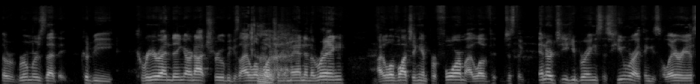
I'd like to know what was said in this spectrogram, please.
the rumors that it could be career ending are not true because I love watching the man in the ring. I love watching him perform. I love just the energy he brings, his humor. I think he's hilarious.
